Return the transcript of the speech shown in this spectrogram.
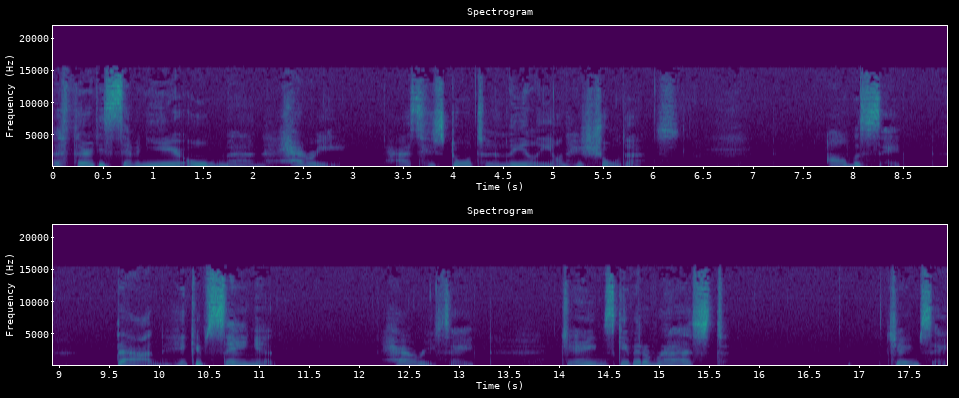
A 37 year old man, Harry, has his daughter Lily on his shoulders. Albus said, Dad, he keeps saying it. Harry said, James, give it a rest. James said,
